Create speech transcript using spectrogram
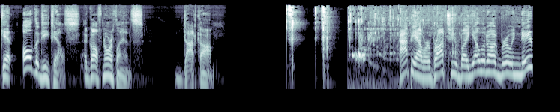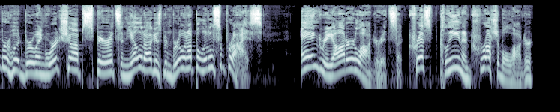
Get all the details at golfnorthlands.com. Happy Hour brought to you by Yellow Dog Brewing, Neighborhood Brewing, Workshop Spirits, and Yellow Dog has been brewing up a little surprise. Angry Otter Lager. It's a crisp, clean, and crushable lager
